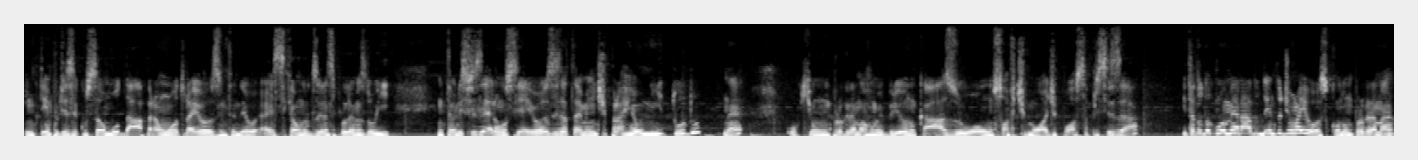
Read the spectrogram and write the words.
em tempo de execução mudar para um outro iOS, entendeu? Esse é um dos grandes problemas do Wii. Então eles fizeram os iOS exatamente para reunir tudo, né? O que um programa homebrew, no caso, ou um soft mod possa precisar e tá tudo aglomerado dentro de um iOS. Quando um programa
